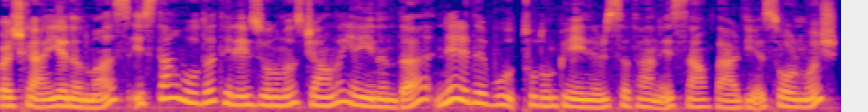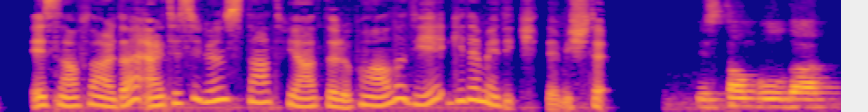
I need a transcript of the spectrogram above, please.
Başkan Yanılmaz, İstanbul'da televizyonumuz canlı yayınında nerede bu tulum peyniri satan esnaflar diye sormuş, esnaflar da ertesi gün stand fiyatları pahalı diye gidemedik demişti. İstanbul'da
